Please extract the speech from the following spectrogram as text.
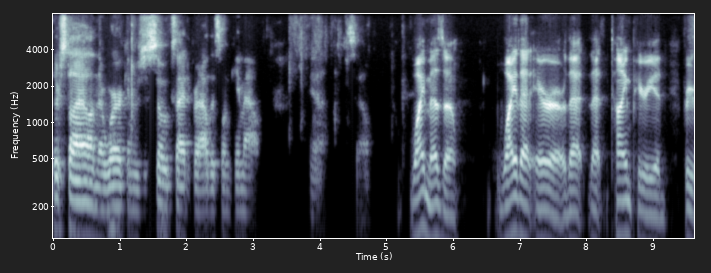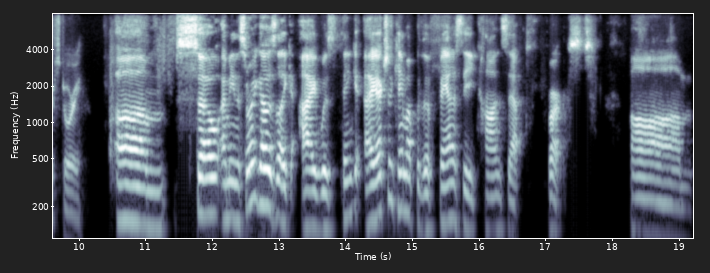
their style and their work, and was just so excited for how this one came out. Yeah, so. Why mezo? Why that era or that that time period for your story? Um, so I mean, the story goes like I was thinking. I actually came up with the fantasy concept first, um,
